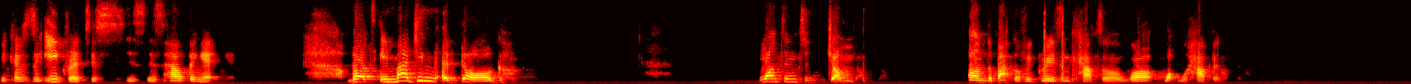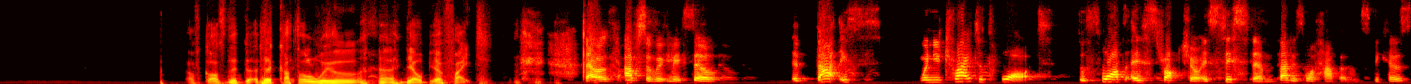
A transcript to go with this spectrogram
because the egret is, is, is helping it. But imagine a dog wanting to jump on the back of a grazing cattle, what, what will happen? Of course, the, the cattle will, there will be a fight. absolutely. So that is when you try to thwart, to thwart a structure, a system, that is what happens because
